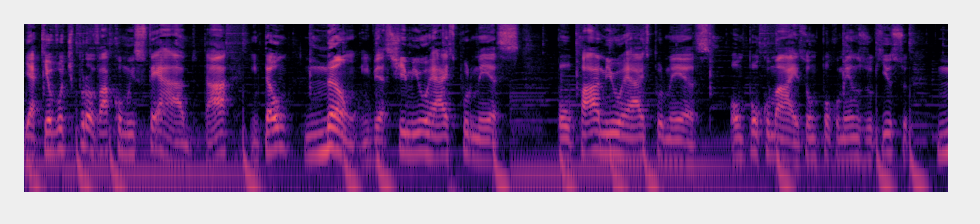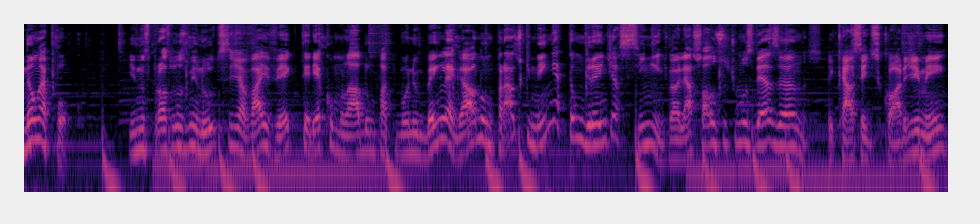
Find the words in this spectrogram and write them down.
E aqui eu vou te provar como isso está errado, tá? Então, não, investir mil reais por mês, poupar mil reais por mês, ou um pouco mais, ou um pouco menos do que isso, não é pouco. E nos próximos minutos você já vai ver que teria acumulado um patrimônio bem legal num prazo que nem é tão grande assim. A gente vai olhar só os últimos 10 anos. E caso você discorde de mim,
